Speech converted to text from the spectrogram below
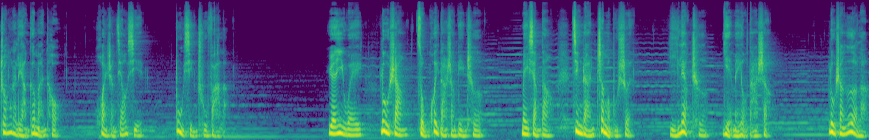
装了两个馒头，换上胶鞋，步行出发了。原以为路上总会搭上便车，没想到竟然这么不顺，一辆车也没有搭上。路上饿了，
